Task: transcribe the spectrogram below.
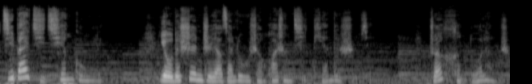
几百几千公里，有的甚至要在路上花上几天的时间，转很多辆车。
